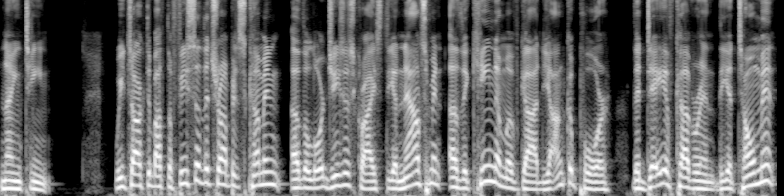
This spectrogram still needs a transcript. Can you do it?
19. We talked about the Feast of the Trumpets coming of the Lord Jesus Christ, the announcement of the kingdom of God, Yom Kippur, the Day of Covering, the atonement.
